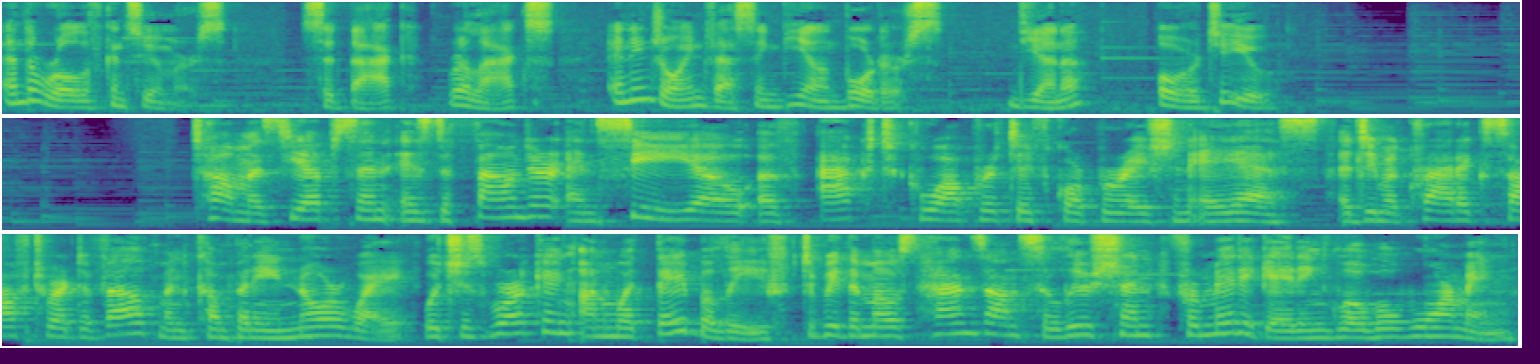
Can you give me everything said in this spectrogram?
and the role of consumers. Sit back, relax, and enjoy investing beyond borders. Diana, over to you. Thomas Jepsen is the founder and CEO of ACT Cooperative Corporation AS, a democratic software development company in Norway, which is working on what they believe to be the most hands on solution for mitigating global warming.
